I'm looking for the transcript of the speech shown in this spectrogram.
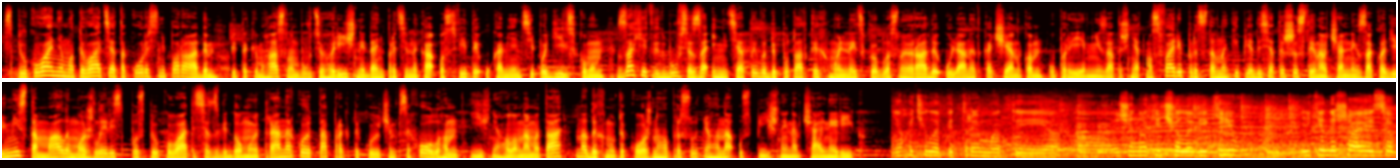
Спілкування, мотивація та корисні поради. Під таким гаслом був цьогорічний день працівника освіти у Кам'янці-Подільському. Захід відбувся за ініціативи депутатки Хмельницької обласної ради Уляни Ткаченко. У приємній затишній атмосфері представники 56 навчальних закладів міста мали можливість поспілкуватися з відомою тренеркою та практикуючим психологом. Їхня головна мета надихнути кожного присутнього на успішний навчальний рік. Я хотіла підтримати е, жінок і чоловіків, які лишаються в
